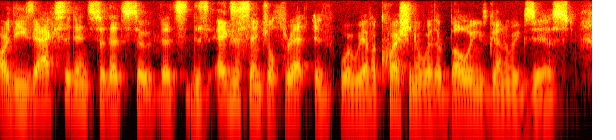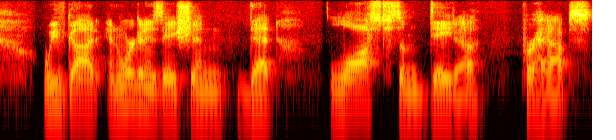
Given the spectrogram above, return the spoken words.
are these accidents. So that's so that's this existential threat where we have a question of whether boeing is going to exist. We've got an organization that lost some data, perhaps.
